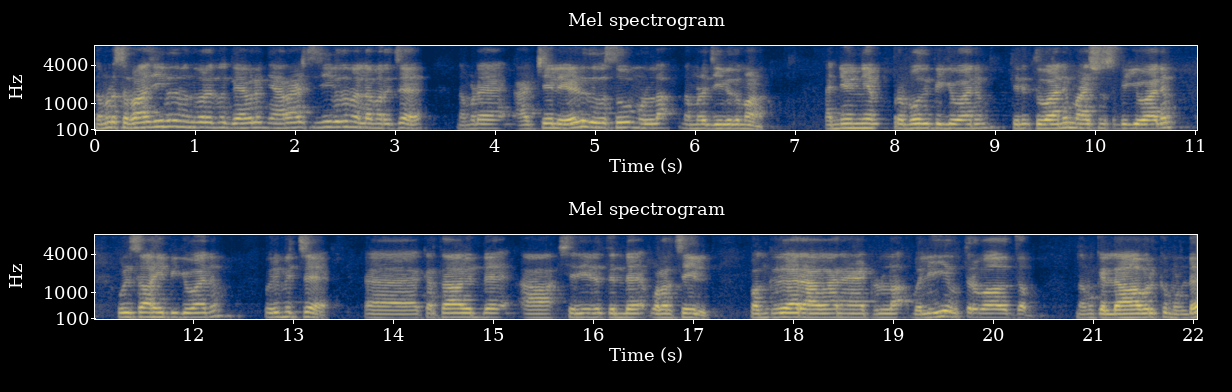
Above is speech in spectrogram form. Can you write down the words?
നമ്മുടെ സഭാജീവിതം എന്ന് പറയുന്നത് കേവലം ഞായറാഴ്ച ജീവിതമല്ല മറിച്ച് നമ്മുടെ ആഴ്ചയിൽ ഏഴ് ദിവസവുമുള്ള നമ്മുടെ ജീവിതമാണ്. അന്യോന്യം പ്രബോധിപ്പിക്കുവാനും തിരുത്തുവാനും ആശ്വസിപ്പിക്കുവാനും ഉത്സാഹിപ്പിക്കുവാനും ഒരുമിച്ച് കർത്താവിന്റെ ആ ശരീരത്തിന്റെ വളർച്ചയിൽ പങ്കുകാരാകാനായിട്ടുള്ള വലിയ ഉത്തരവാദിത്വം നമുക്ക് എല്ലാവർക്കുമുണ്ട്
